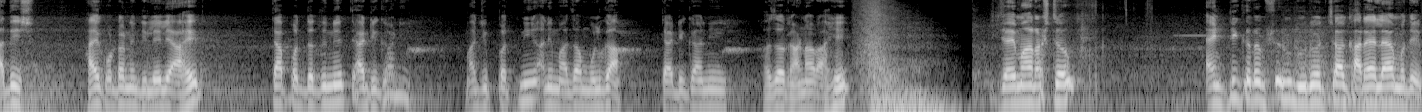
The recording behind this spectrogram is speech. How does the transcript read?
आदेश हायकोर्टाने दिलेले आहेत. त्या पद्धतीने त्या ठिकाणी माझी पत्नी आणि माझा मुलगा त्या ठिकाणी हजर राहणार आहे. जय महाराष्ट्र. अँटी करप्शन ब्युरोच्या कार्यालयामध्ये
